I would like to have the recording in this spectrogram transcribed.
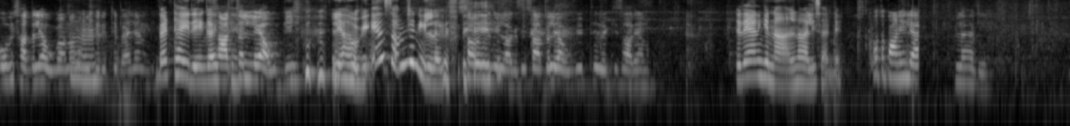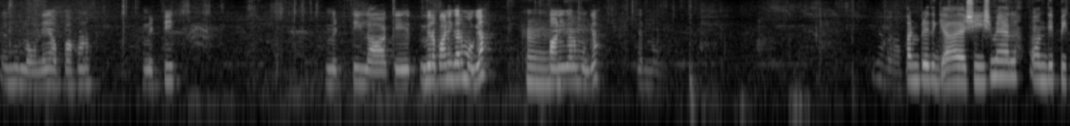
ਉਹ ਵੀ ਸੱਦ ਲਿਆਊਗਾ ਉਹਨਾਂ ਨੂੰ ਵੀ ਫਿਰ ਇੱਥੇ ਬਹਿ ਜਾਣਗੇ। ਬੈਠਾ ਹੀ ਰਹੇਗਾ ਇੱਥੇ। ਸੱਦ ਲਿਆਊਗੀ। ਲਿਆਉਗੀ ਇਹ ਸਮਝ ਨਹੀਂ ਲੱਗਦੀ। ਸਮਝ ਨਹੀਂ ਲੱਗਦੀ ਸੱਦ ਲਿਆਊਗੀ ਇੱਥੇ ਦੇਖੀ ਸਾਰਿਆਂ ਨੂੰ। ਰਹਿਣਗੇ ਨਾਲ ਨਾਲ ਹੀ ਸਾਡੇ। ਉਹ ਤਾਂ ਪਾਣੀ ਲਿਆ। ਲੈ ਵੀ। ਇਹਨੂੰ ਲਾਉਨੇ ਆ ਆਪਾਂ ਹੁਣ ਮਿੱਟੀ। ਮਿੱਟੀ ਲਾ ਕੇ ਮੇਰਾ ਪਾਣੀ ਗਰਮ ਹੋ ਗਿਆ? ਹੂੰ। ਪਾਣੀ ਗਰਮ ਹੋ ਗਿਆ? ਫਿਰ ਨੂੰ ਮਨਪ੍ਰੀਤ ਗਿਆ ਹੋਇਆ ਸ਼ੀਸ਼ ਮਹਿਲ ਉਹਦੀ ਪਿਕ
